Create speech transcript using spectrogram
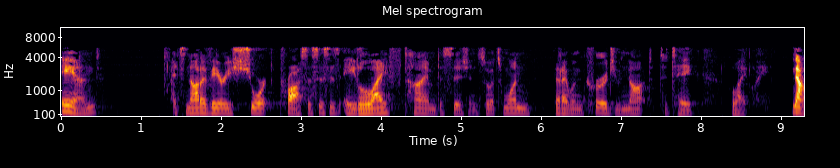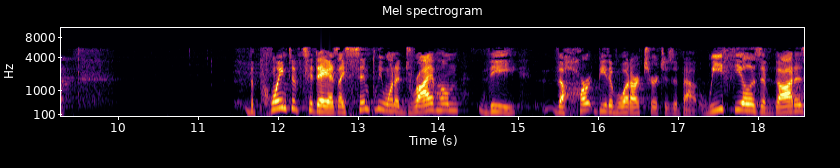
And it's not a very short process. This is a lifetime decision. So it's one that I would encourage you not to take lightly. Now, the point of today is I simply want to drive home the, the heartbeat of what our church is about. We feel as if God has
